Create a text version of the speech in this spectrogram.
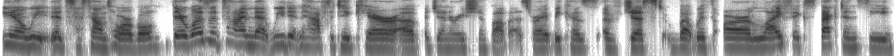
you know we it sounds horrible there was a time that we didn't have to take care of a generation above us right because of just but with our life expectancy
